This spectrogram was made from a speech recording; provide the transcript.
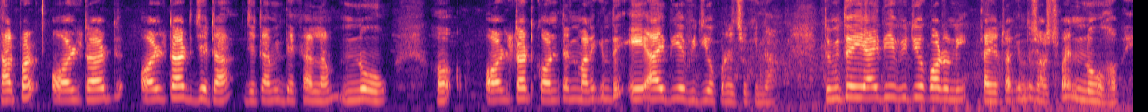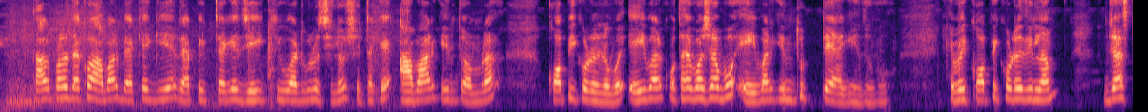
তারপর অল্টার্ড অল্টার্ড যেটা যেটা আমি দেখালাম নো অল্টার্ড কন্টেন্ট মানে কিন্তু এআই দিয়ে ভিডিও করেছ কিনা। তুমি তো এআই দিয়ে ভিডিও করনি, তাই ওটা কিন্তু সবসময় নো হবে। তারপরে দেখো, আবার ব্যাকে গিয়ে র্যাপিড ট্যাগে যেই কিওয়ার্ডগুলো ছিল, সেটাকে আবার কিন্তু আমরা কপি করে নেব। এইবার কোথায় বসাবো? এইবার কিন্তু ট্যাগে দেবো। এবার কপি করে দিলাম। জাস্ট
